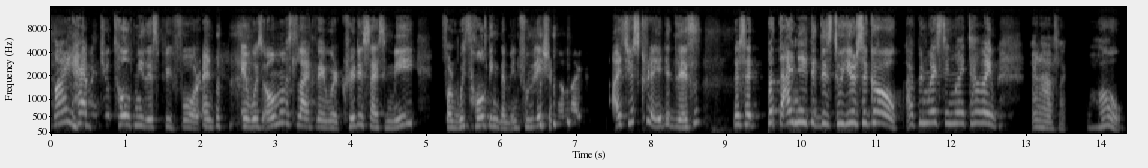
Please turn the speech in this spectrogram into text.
Why haven't you told me this before? And it was almost like they were criticizing me for withholding them information. I'm like, I just created this. They said, but I needed this two years ago. I've been wasting my time. And I was like, whoa.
